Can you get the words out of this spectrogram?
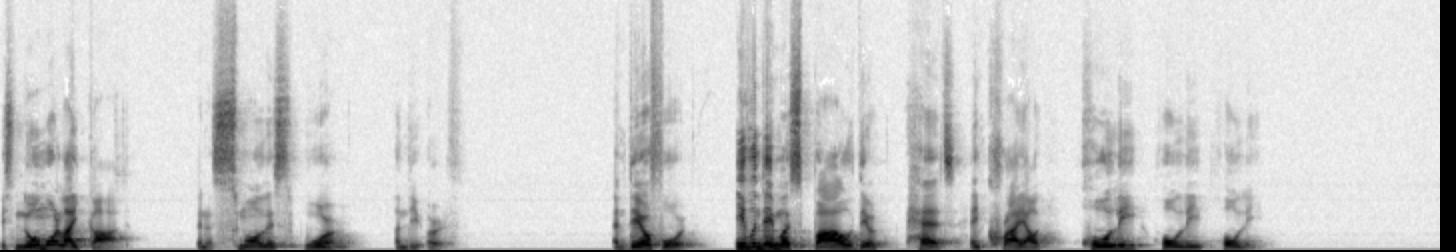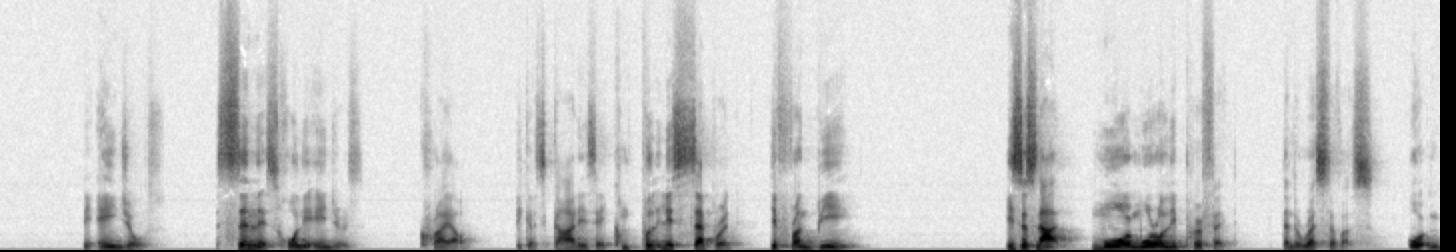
is no more like God than the smallest worm on the earth. And therefore, even they must bow their heads and cry out, Holy, holy, holy. The angels sinless holy angels cry out because God is a completely separate, different being. He's just not more morally perfect than the rest of us or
